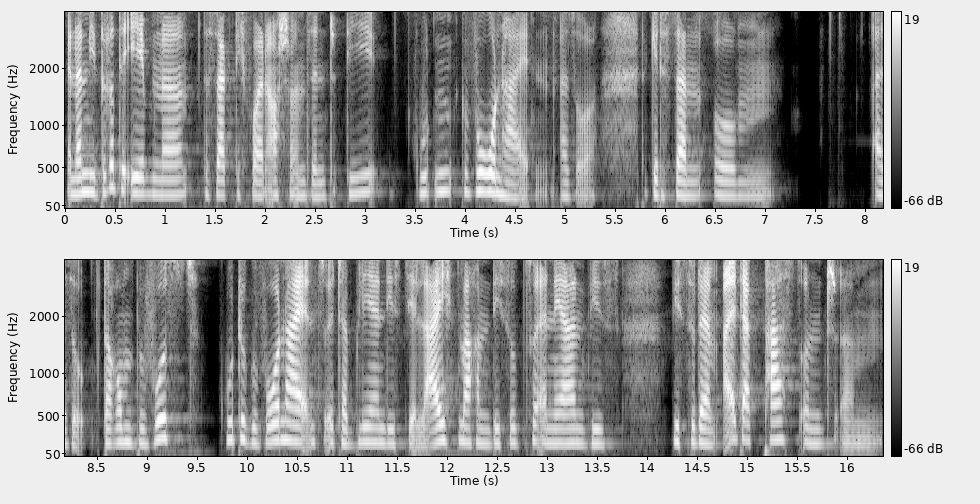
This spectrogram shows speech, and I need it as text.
Ja, dann die dritte Ebene, das sagte ich vorhin auch schon, sind die guten Gewohnheiten. Also da geht es dann um, also darum bewusst gute Gewohnheiten zu etablieren, die es dir leicht machen, dich so zu ernähren, wie es, wie es zu deinem Alltag passt und ähm,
